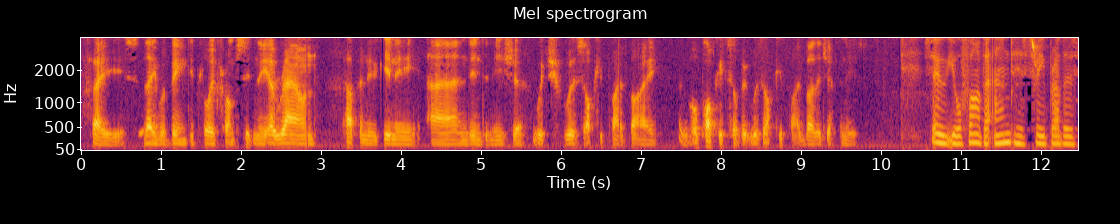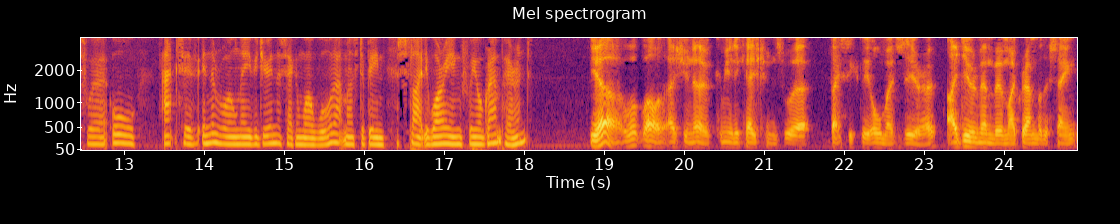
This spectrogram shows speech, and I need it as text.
phase, they were being deployed from Sydney around Papua New Guinea and Indonesia, which was occupied by, or pockets of it was occupied by the Japanese. So your father and his three brothers were all active in the Royal Navy during the Second World War. That must have been slightly worrying for your grandparents. Yeah, well, as you know, communications were basically almost zero. I do remember my grandmother saying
